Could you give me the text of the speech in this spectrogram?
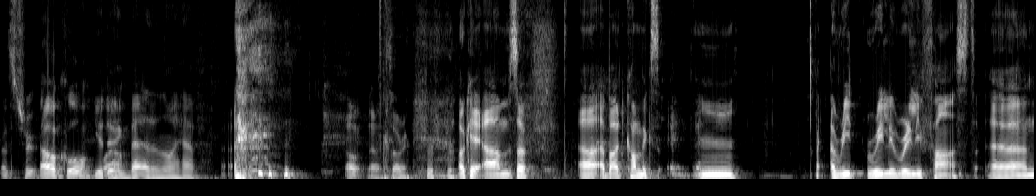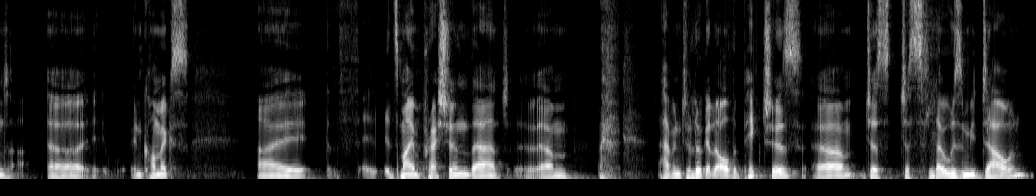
That's true. Oh, cool. You're Wow. doing better than I have. Oh no, sorry. okay, um, so uh, about comics, mm, I read really really fast, and uh, in comics, I it's my impression that um, having to look at all the pictures um, just just slows me down.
